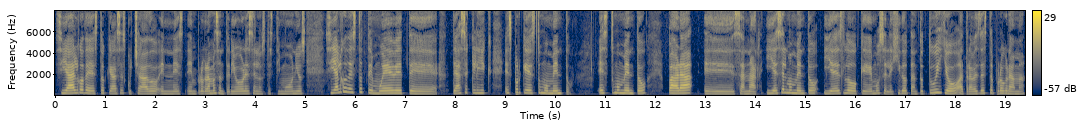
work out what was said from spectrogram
si algo de esto que has escuchado en, en programas anteriores, en los testimonios, si algo de esto te mueve, te, te hace clic, es porque es tu momento, es tu momento para eh, sanar. Y es el momento y es lo que hemos elegido tanto tú y yo a través de este programa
